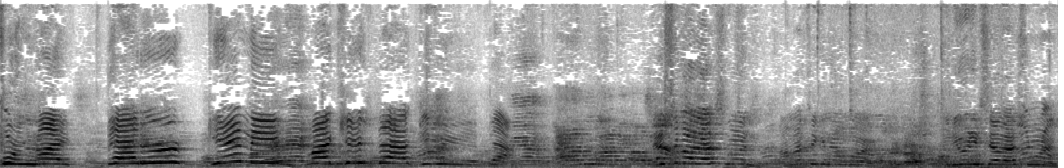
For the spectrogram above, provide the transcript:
Fortnite better give me my kids back. Give me it back. This is my last one. I'm not taking no more. Did you already say last one?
